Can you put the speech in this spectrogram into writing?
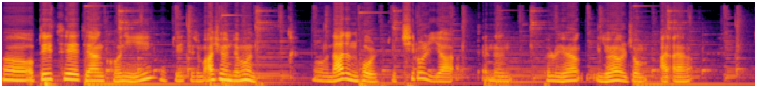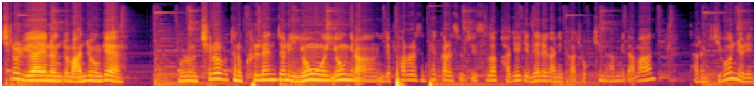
어, 업데이트에 대한 건의, 업데이트 좀 아쉬운 점은 어, 낮은 홀, 7홀 이하에는 별로 영향, 영향을 좀, 아, 아, 7홀 이하에는 좀 안 좋은 게 물론 7월부터는 클렌전이 용, 용이랑 이제 8월에서는 페카를 쓸 수 있어서 가격이 내려가니까 좋기는 합니다만 다른 기본 유닛,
